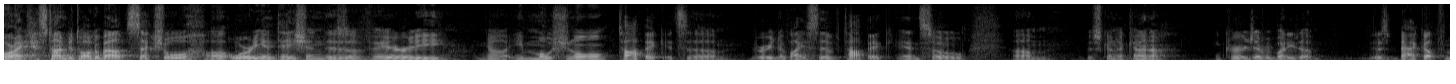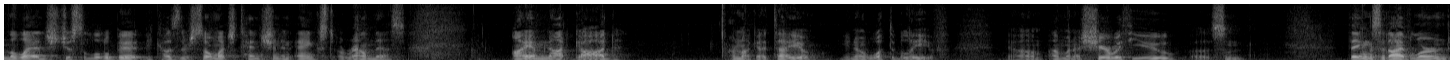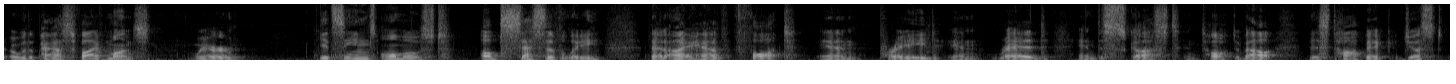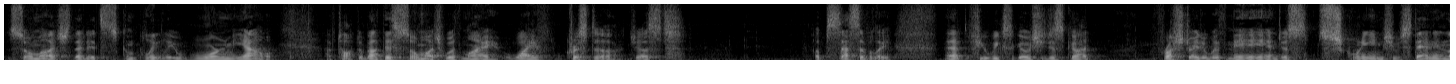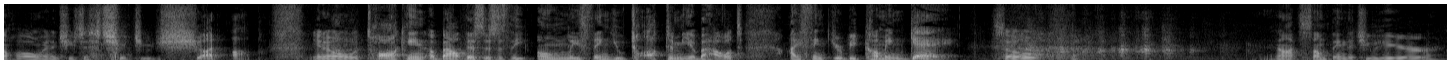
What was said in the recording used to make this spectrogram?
All right, it's time to talk about sexual uh, orientation. This is a very uh, emotional topic. It's a very divisive topic, and so um, just going to kind of encourage everybody to just back up from the ledge just a little bit because there's so much tension and angst around this. I am not God. I'm not going to tell you, you know, what to believe. Um, I'm going to share with you uh, some things that I've learned over the past five months where it seems almost obsessively that I have thought and prayed and read and discussed and talked about this topic just so much that it's completely worn me out. I've talked about this so much with my wife, Krista, just obsessively, that a few weeks ago she just got frustrated with me and just screamed. She was standing in the hallway and she just, you, you shut up. You know, talking about this, this is the only thing you talk to me about. I think you're becoming gay. So, not something that you hear,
